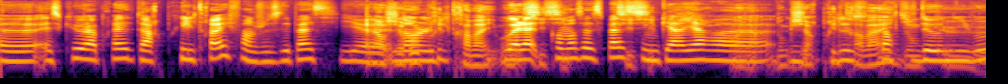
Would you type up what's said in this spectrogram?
Euh, Est-ce que après tu as repris le travail? Enfin, je sais pas si. euh, Alors, j'ai repris le- le travail. ouais, Voilà, si, si. comment ça se passe Si, une carrière euh, Voilà, donc j'ai repris de le travail. sportif Donc, de haut niveau?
